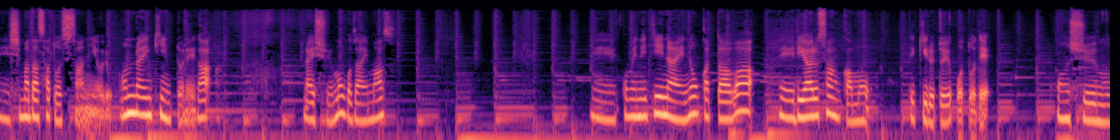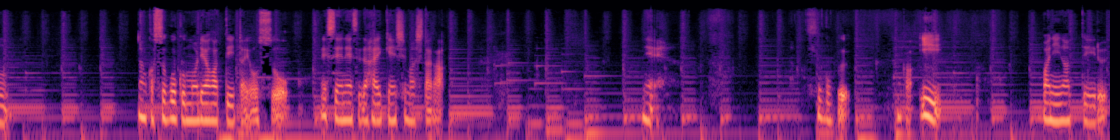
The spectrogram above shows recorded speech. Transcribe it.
えー、島田聡さんによるオンライン筋トレが来週もございます。えー、コミュニティ内の方は、えー、リアル参加もできるということで、今週もなんかすごく盛り上がっていた様子を SNS で拝見しましたが、ねすごく、なんかいい場になっている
